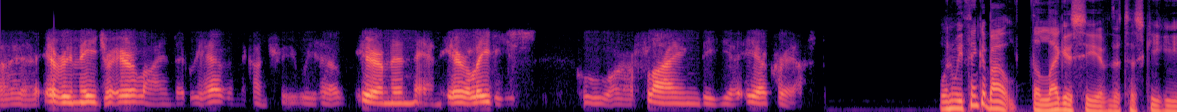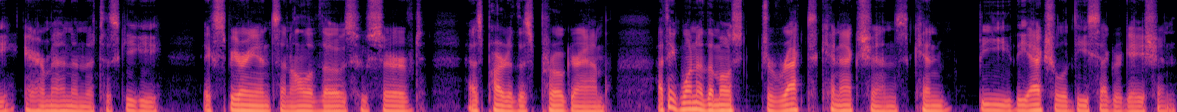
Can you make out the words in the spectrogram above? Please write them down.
Uh, every major airline that we have in the country, we have airmen and air ladies who are flying the uh, aircraft. When we think about the legacy of the Tuskegee Airmen and the Tuskegee experience and all of those who served as part of this program, I think one of the most direct connections can be the actual desegregation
